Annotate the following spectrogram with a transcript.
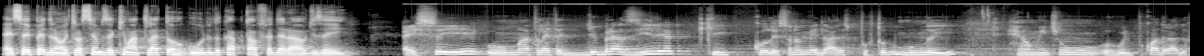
É isso aí, Pedrão. E trouxemos aqui um atleta orgulho do Capital Federal, diz aí. É isso aí, uma atleta de Brasília que coleciona medalhas por todo o mundo aí. Realmente um orgulho pro quadrado.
